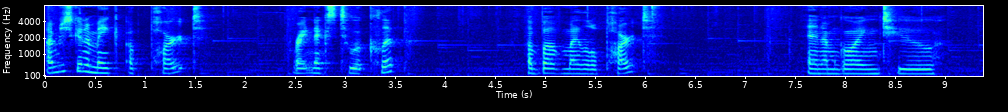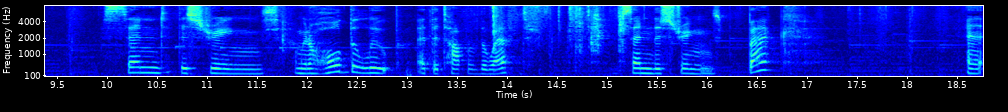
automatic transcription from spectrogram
I'm just going to make a part right next to a clip above my little part. And I'm going to send the strings, I'm gonna hold the loop at the top of the weft, send the strings back and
